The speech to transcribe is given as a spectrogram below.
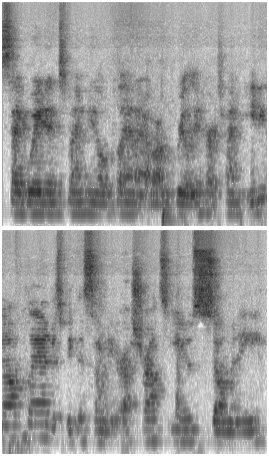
segued into my meal plan. I have a really hard time eating off plan just because so many restaurants use so many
